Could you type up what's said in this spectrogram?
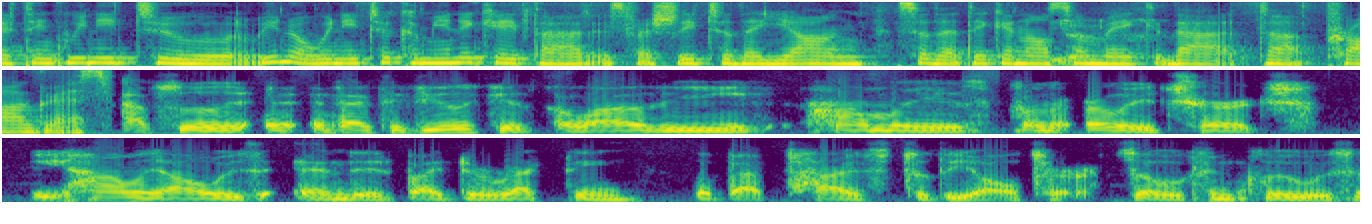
I think we need to you know we need to communicate that especially to the young so that they can also yes. make that uh, progress. Absolutely. In fact, if you look at a lot of the homilies from the early church, the homily always ended by directing baptized to the altar. So it concludes,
